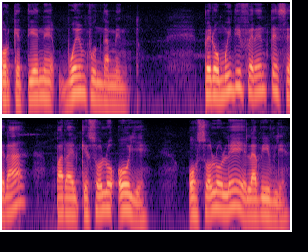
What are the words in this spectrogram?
porque tiene buen fundamento. Pero muy diferente será para el que solo oye o solo lee la Biblia.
